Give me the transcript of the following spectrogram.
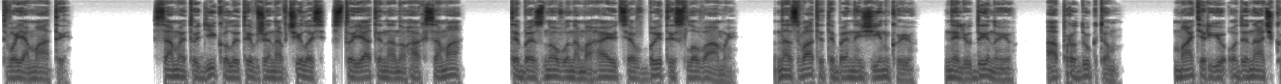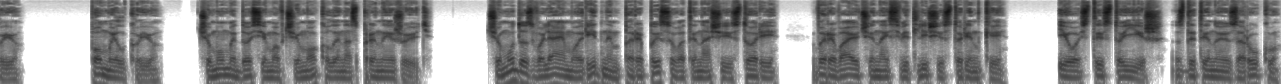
твоя мати. Саме тоді, коли ти вже навчилась стояти на ногах сама, тебе знову намагаються вбити словами, назвати тебе не жінкою, не людиною, а продуктом, матір'ю одиначкою, помилкою. Чому ми досі мовчимо, коли нас принижують? Чому дозволяємо рідним переписувати наші історії, вириваючи найсвітліші сторінки? І ось ти стоїш з дитиною за руку,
